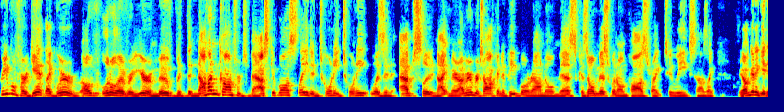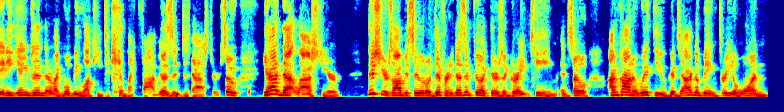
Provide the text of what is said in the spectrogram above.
people forget like we're a little over a year removed, but the non-conference basketball slate in 2020 was an absolute nightmare. I remember talking to people around Ole Miss because Ole Miss went on pause for like two weeks, and I was like, "Are y'all gonna get any games in?" They're like, "We'll be lucky to get like five. It was a disaster. So you had that last year. This year's obviously a little different. It doesn't feel like there's a great team, and so I'm kind of with you. Gonzaga being three to one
